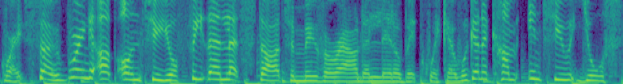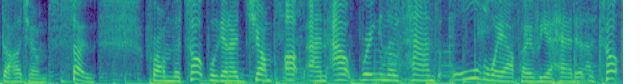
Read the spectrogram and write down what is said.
Great. So bring it up onto your feet then. Let's start to move around a little bit quicker. We're going to come into your star jumps. So from the top, we're going to jump up and out, bringing those hands all the way up over your head at the top.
